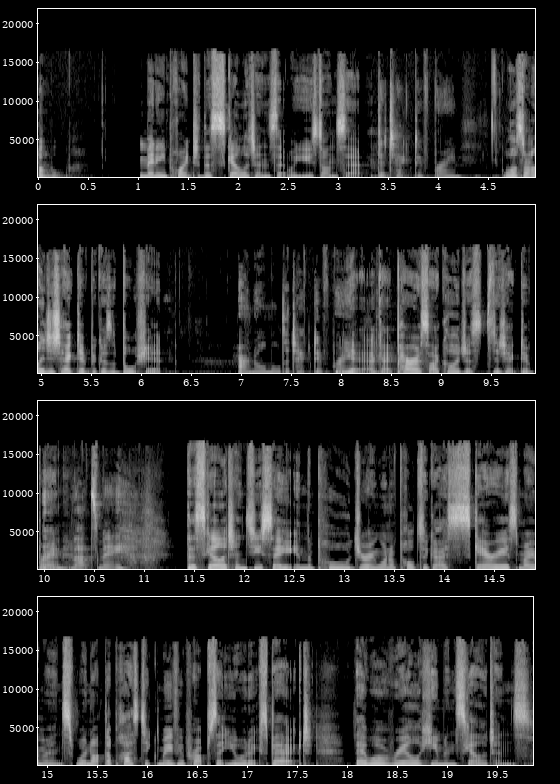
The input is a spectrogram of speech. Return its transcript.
Oh, Many point to the skeletons that were used on set. detective brain. Well, it's not really detective because of bullshit. Paranormal detective brain. Yeah, okay, parapsychologist, detective brain. Yeah, that's me. The skeletons you see in the pool during one of Poltergeist's scariest moments were not the plastic movie props that you would expect. They were real human skeletons.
